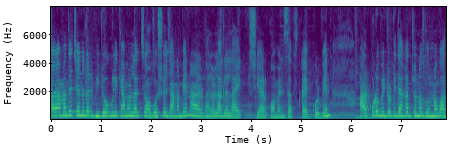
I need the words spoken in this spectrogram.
আর আমাদের চ্যানেলের ভিডিওগুলি কেমন লাগছে অবশ্যই জানাবেন, আর ভালো লাগলে লাইক শেয়ার কমেন্ট সাবস্ক্রাইব করবেন। আর পুরো ভিডিওটি দেখার জন্য ধন্যবাদ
